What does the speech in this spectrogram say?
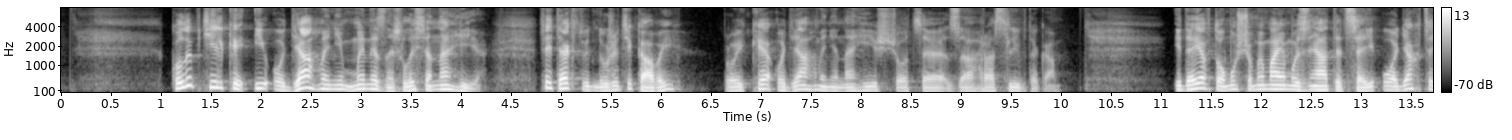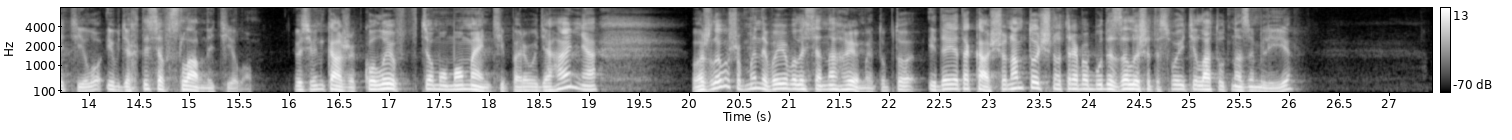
Коли б тільки і одягнені ми не знайшлися нагі. Цей текст він дуже цікавий, про яке одягнення нагі, що це за гра слів така. Ідея в тому, що ми маємо зняти цей одяг, це тіло, і вдягтися в славне тіло. ось він каже, коли в цьому моменті переодягання важливо, щоб ми не виявилися нагими. Тобто ідея така, що нам точно треба буде залишити свої тіла тут на землі,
